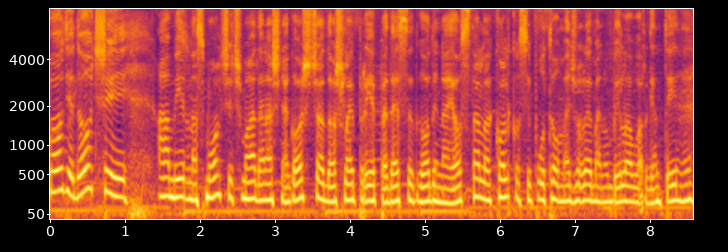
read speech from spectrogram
Volim ovdje doći, a Mirna Smolčić, moja današnja gošća, došla je prije 50 godina i ostala. Koliko si puta u međuvremenu bila u Argentini?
